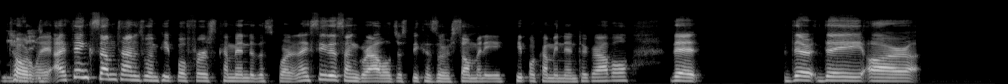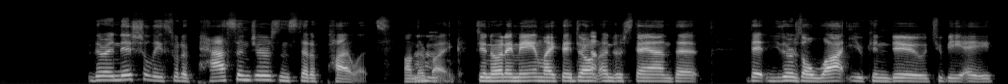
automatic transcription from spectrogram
Amazing. totally i think sometimes when people first come into the sport and i see this on gravel just because there's so many people coming into gravel that they're they are they're initially sort of passengers instead of pilots on their mm-hmm. bike. Do you know what I mean? Like they don't yeah. understand that that there's a lot you can do to be a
